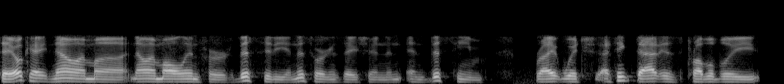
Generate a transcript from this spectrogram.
say okay now i'm uh now i'm all in for this city and this organization and and this team right which i think that is probably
